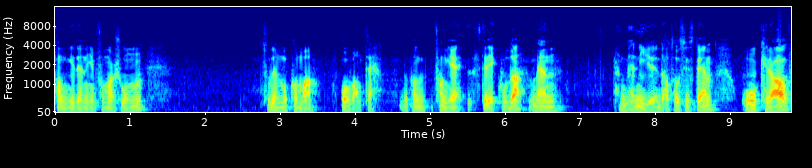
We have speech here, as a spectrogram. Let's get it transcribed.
fange den informasjonen, så den må komme oventil. Du kan fange strekkoder, men med nye datasystem og krav,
